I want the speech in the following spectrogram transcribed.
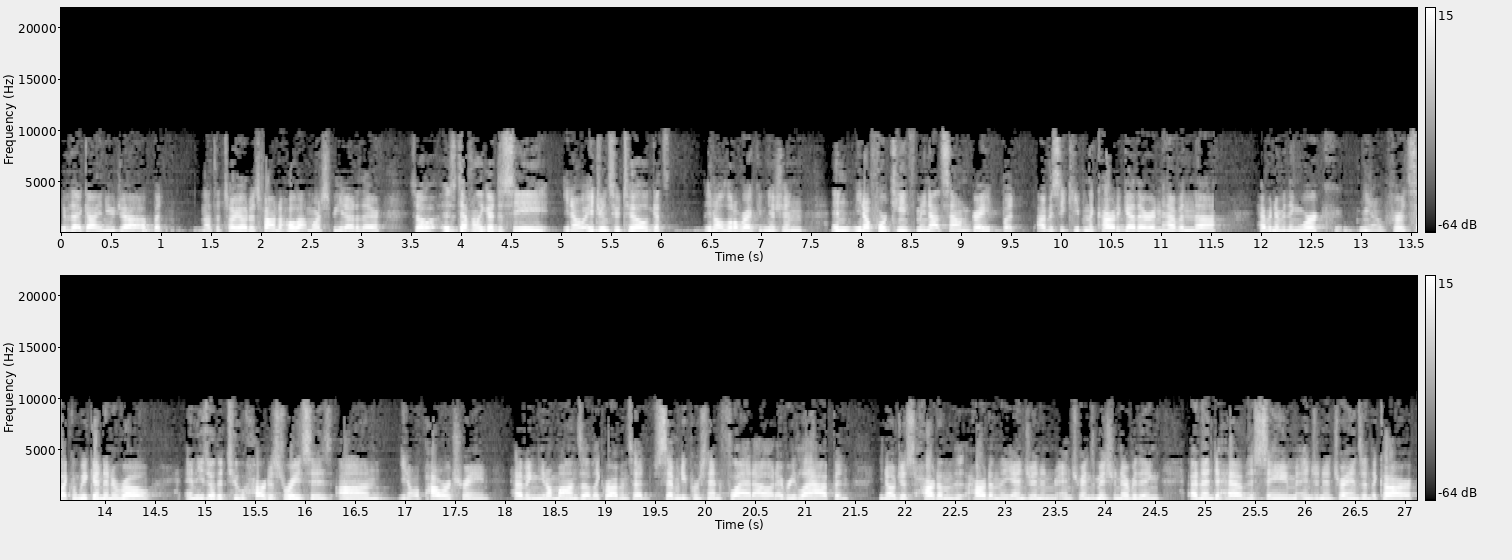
give that guy a new job. But not that Toyota's found a whole lot more speed out of there. So it's definitely good to see, you know, Adrian Sutil gets you know a little recognition, and you know, 14th may not sound great, but obviously keeping the car together and having the having everything work, you know, for the second weekend in a row. And these are the two hardest races on, you know, a powertrain. Having, you know, Monza, like Robin said, 70% flat out every lap and, you know, just hard on the, hard on the engine and, and transmission and everything. And then to have the same engine and trans in the car,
